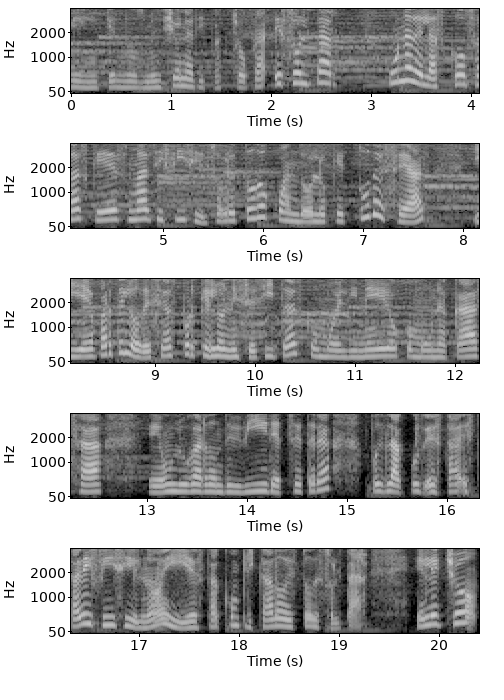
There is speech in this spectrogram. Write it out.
eh, que nos menciona Deepak Chopra es soltar. Una de las cosas que es más difícil, sobre todo cuando lo que tú deseas, y aparte lo deseas porque lo necesitas, como el dinero, como una casa, eh, un lugar donde vivir, etcétera, pues la, está, está difícil, ¿no? Y está complicado esto de soltar. El hecho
